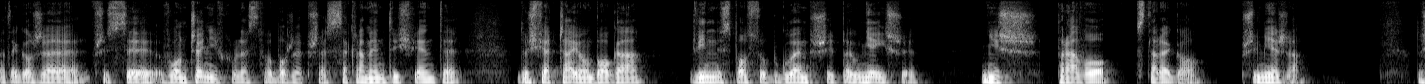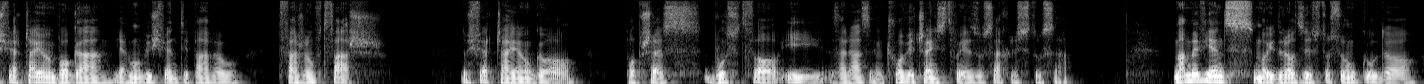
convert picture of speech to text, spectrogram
Dlatego, że wszyscy włączeni w Królestwo Boże przez sakramenty święte doświadczają Boga w inny sposób, głębszy, pełniejszy niż prawo Starego Przymierza. Doświadczają Boga, jak mówi święty Paweł, twarzą w twarz. Doświadczają Go poprzez bóstwo i zarazem człowieczeństwo Jezusa Chrystusa. Mamy więc, moi drodzy, w stosunku do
